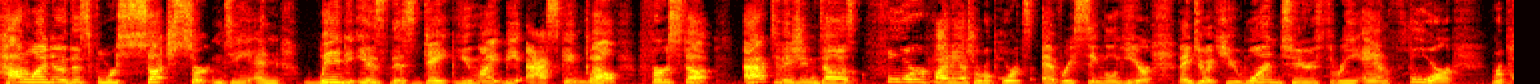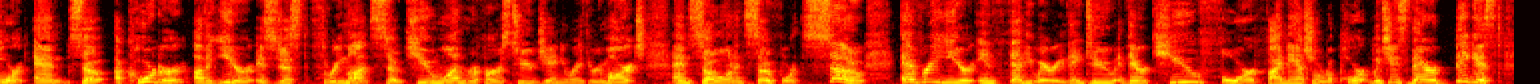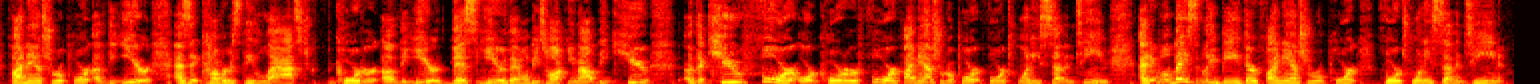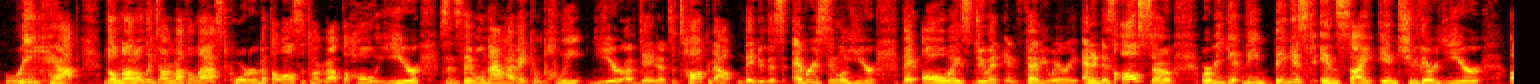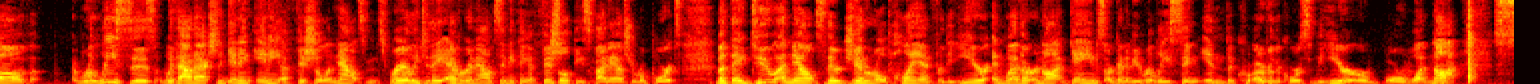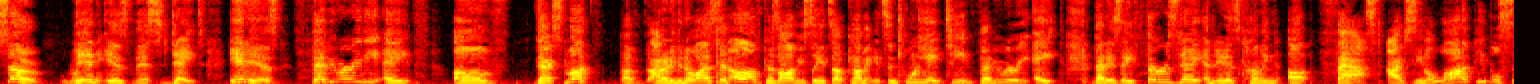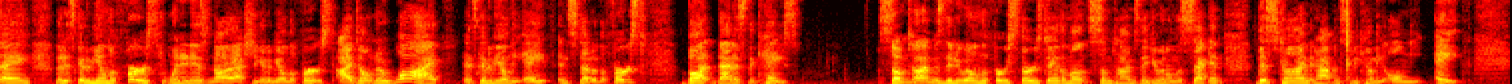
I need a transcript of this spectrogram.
How do I know this for such certainty and when is this date you might be asking? Well, first up, Activision does four financial reports every single year. They do a Q1, 2, 3, and 4 report. And so a quarter of a year is just three months. So Q1 refers to January through March and so on and so forth. So every year in February, they do their Q4 financial report, which is their biggest financial report of the year as it covers the last quarter of the year. This year they will be talking about the Q uh, the Q4 or quarter 4 financial report for 2017 and it will basically be their financial report for 2017 2017 recap. They'll not only talk about the last quarter, but they'll also talk about the whole year, since they will now have a complete year of data to talk about. They do this every single year. They always do it in February. And it is also where we get the biggest insight into their year of releases without actually getting any official announcements. Rarely do they ever announce anything official at these financial reports, but they do announce their general plan for the year and whether or not games are going to be releasing in the over the course of the year or, or whatnot. So, when is this date? It is February the 8th of next month. Uh, I don't even know why I said of, because obviously it's upcoming. It's in 2018, February 8th. That is a Thursday, and it is coming up fast. I've seen a lot of people saying that it's going to be on the 1st when it is not actually going to be on the 1st. I don't know why it's going to be on the 8th instead of the 1st, but that is the case. Sometimes they do it on the first Thursday of the month, sometimes they do it on the second. This time it happens to be coming on the 8th.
